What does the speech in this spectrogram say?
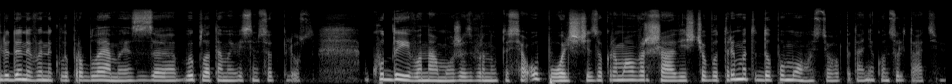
людини виникли проблеми з виплатами 800 куди вона може звернутися у Польщі, зокрема у Варшаві, щоб отримати допомогу з цього питання консультацію?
